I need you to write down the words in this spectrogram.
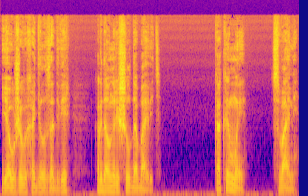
Я уже выходил за дверь, когда он решил добавить. «Как и мы, с вами».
